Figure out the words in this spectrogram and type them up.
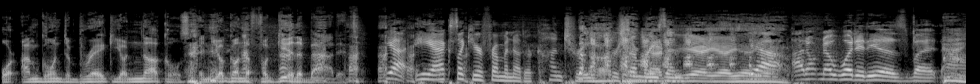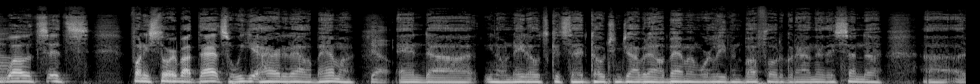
or I'm going to break your knuckles and you're going to forget about it. yeah, he acts like you're from another country for some reason. yeah, yeah, yeah, Yeah, yeah. I don't know what it is, but um, Well, it's it's funny story about that. So we get hired at Alabama, Yeah. and uh, you know Nate Oats gets the head coaching job at Alabama, and we're leaving Buffalo to go down there. They send a uh,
